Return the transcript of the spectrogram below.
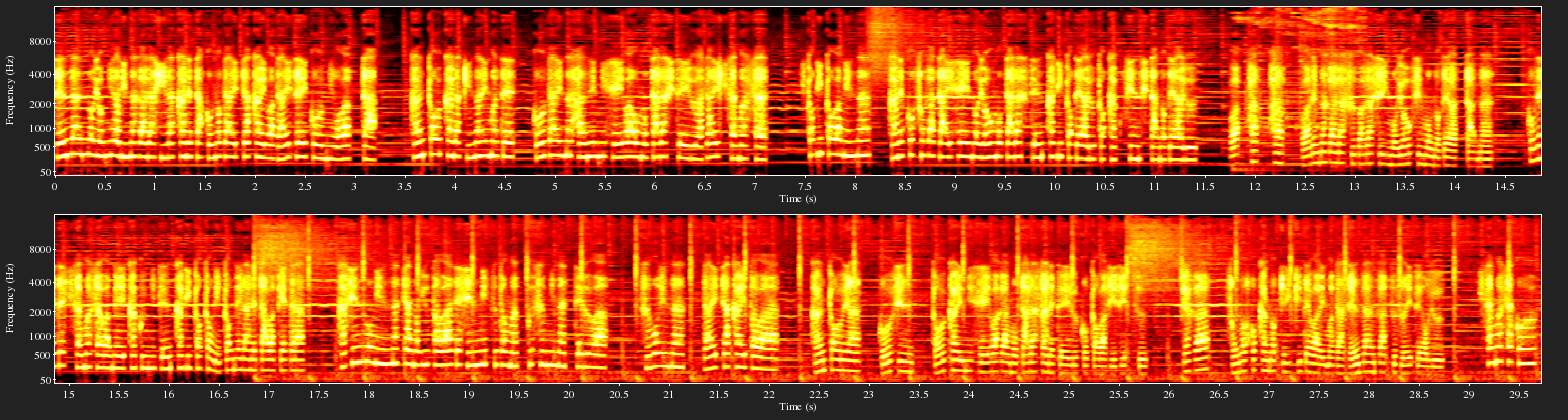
戦乱の世にありながら開かれたこの大茶会は大成功に終わった。関東から機内まで、広大な範囲に平和をもたらしている浅井久さ。人々は皆、彼こそが太平の世をもたらす天下人であると確信したのである。わっはっは、我ながら素晴らしい催し物であったな。これで久政は明確に天下人と認められたわけだ。家臣もみんな茶の湯パワーで親密度マックスになってるわ。すごいな、大茶会パワー。関東や、甲信、東海に平和がもたらされていることは事実。じゃが、その他の地域では未だ戦乱が続いておる。久政公、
